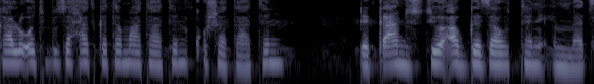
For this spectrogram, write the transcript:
ካልኦት ብዙሓት ከተማታትን ቁሸታትን ደቂ ኣንስትዮ ኣብ ገዛውተን ይዕመጻ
